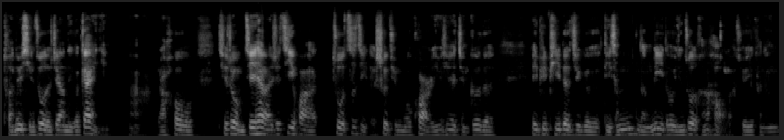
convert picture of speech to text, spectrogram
团队协作的这样的一个概念。啊，然后其实我们接下来是计划做自己的社群模块，因为现在整个的 A P P 的这个底层能力都已经做得很好了，所以可能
